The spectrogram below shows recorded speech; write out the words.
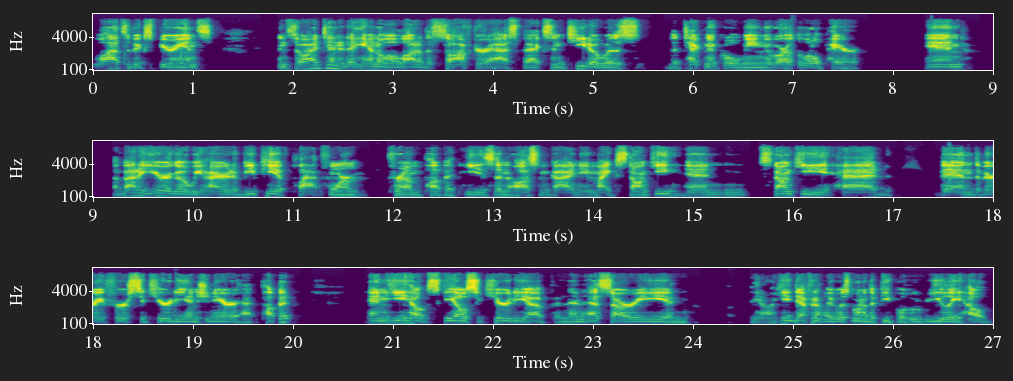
lots of experience. And so I tended to handle a lot of the softer aspects, and Tito was the technical wing of our little pair. And about a year ago, we hired a VP of platform from Puppet. He's an awesome guy named Mike Stahnke, and Stahnke had been the very first security engineer at Puppet, and he helped scale security up, and then SRE, and you know he definitely was one of the people who really helped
